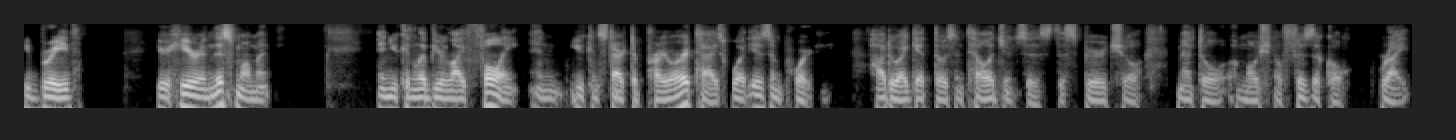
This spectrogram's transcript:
you breathe, you're here in this moment, and you can live your life fully and you can start to prioritize what is important. how do I get those intelligences, the spiritual, mental, emotional, physical, right?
